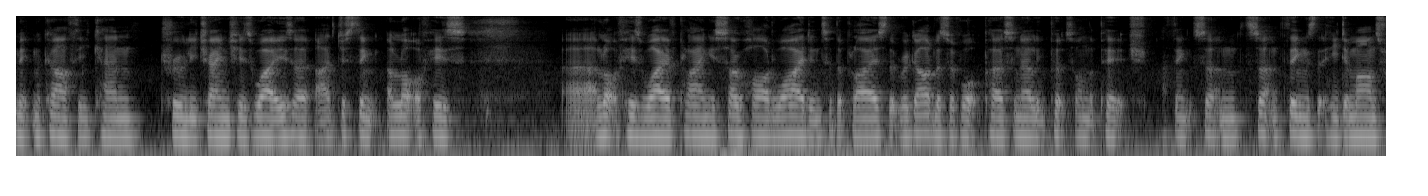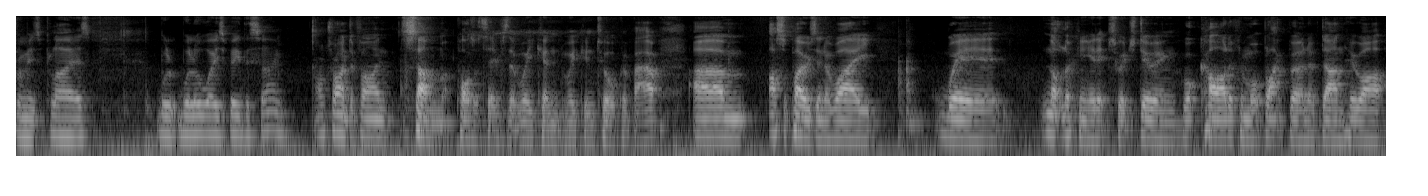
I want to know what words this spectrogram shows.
Mick McCarthy can truly change his ways. I, I just think a lot of his uh, a lot of his way of playing is so hardwired into the players that regardless of what personnel he puts on the pitch, I think certain certain things that he demands from his players will, will always be the same. I'm trying to find some positives that we can we can talk about. Um, I suppose in a way we're not looking at Ipswich doing what Cardiff and what Blackburn have done, who are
